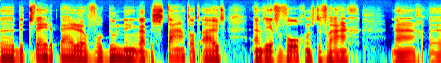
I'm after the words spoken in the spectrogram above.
uh, de tweede pijler voldoening, waar bestaat dat uit? En weer vervolgens de vraag naar uh,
